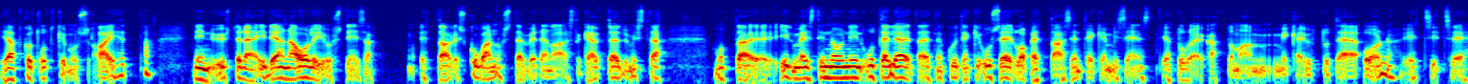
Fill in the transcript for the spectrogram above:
jatkotutkimusaihetta, niin yhtenä ideana oli justiinsa, että olisi kuvannut sitä vedenalaista käyttäytymistä mutta ilmeisesti ne on niin uteliaita, että ne kuitenkin usein lopettaa sen tekemisen ja tulee katsomaan, mikä juttu tämä on. Että sitten se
